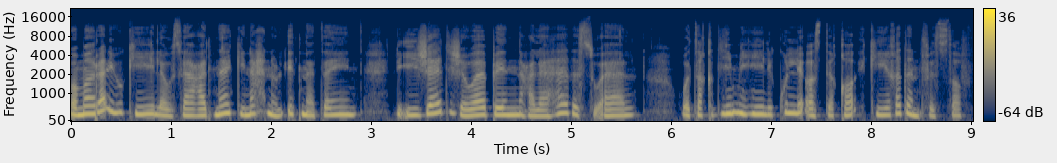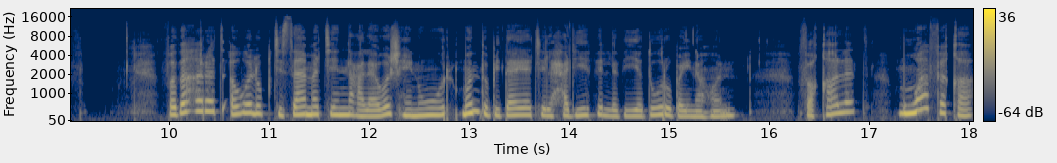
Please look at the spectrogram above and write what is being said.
وما رأيك لو ساعدناك نحن الاثنتين لإيجاد جواب على هذا السؤال وتقديمه لكل أصدقائك غدا في الصف؟ فظهرت أول ابتسامة على وجه نور منذ بداية الحديث الذي يدور بينهن، فقالت: موافقة،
